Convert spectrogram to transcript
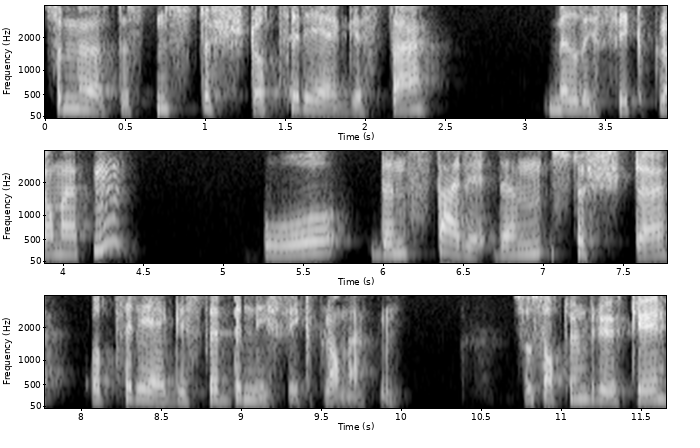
så møtes den største og tregeste Malefic-planeten og den, den, største og tregeste Benefic-planeten. Så Saturn bruker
